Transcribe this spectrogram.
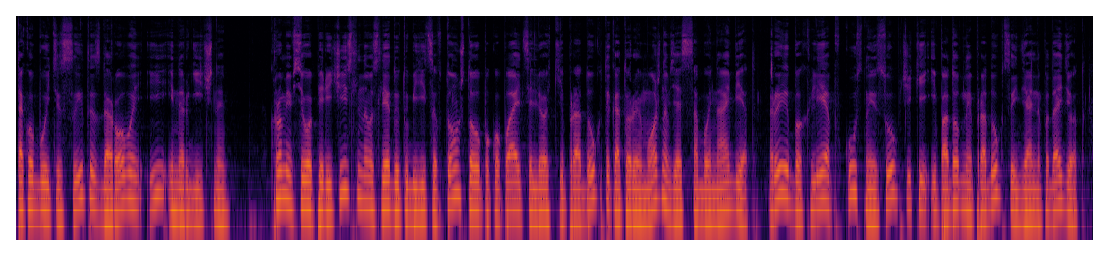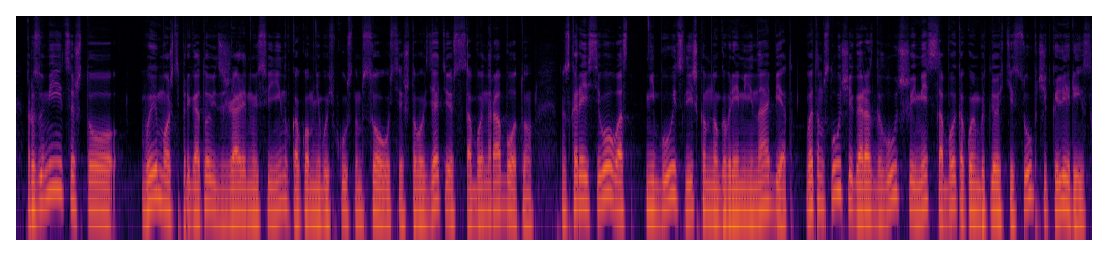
Так вы будете сыты, здоровы и энергичны. Кроме всего перечисленного, следует убедиться в том, что вы покупаете легкие продукты, которые можно взять с собой на обед. Рыба, хлеб, вкусные супчики и подобная продукция идеально подойдет. Разумеется, что вы можете приготовить жареную свинину в каком-нибудь вкусном соусе, чтобы взять ее с собой на работу. Но, скорее всего, у вас не будет слишком много времени на обед. В этом случае гораздо лучше иметь с собой какой-нибудь легкий супчик или рис,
